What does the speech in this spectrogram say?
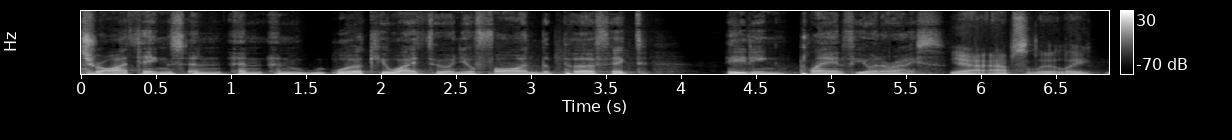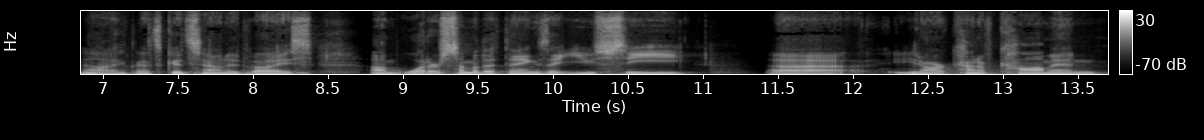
try things, and and and work your way through, and you'll find the perfect eating plan for you in a race. Yeah, absolutely. No, I think that's good sound advice. Um, what are some of the things that you see? Uh, you know, are kind of common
